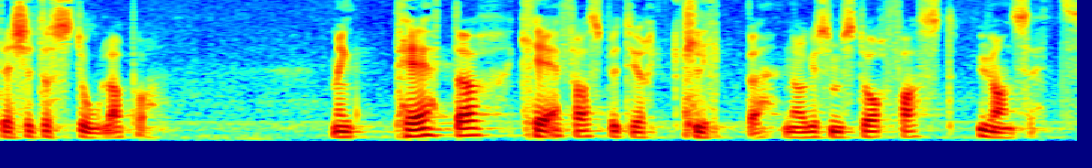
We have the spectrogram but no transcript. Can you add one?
Det er ikke til å stole på. Men Peter, Kefas, betyr klippe, noe som står fast uansett.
